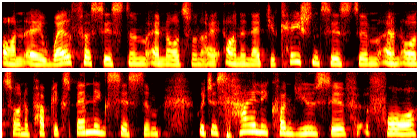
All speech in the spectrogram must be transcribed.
on a welfare system and also on, an education system and also on a public spending system, which is highly conducive for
